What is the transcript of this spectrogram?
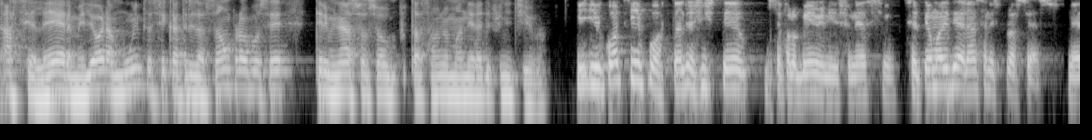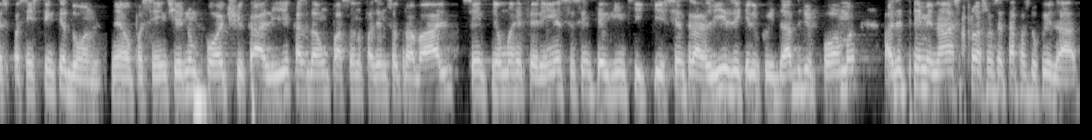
acelera, melhora muito a cicatrização para você terminar a sua, sua amputação de uma maneira definitiva. E, e, o quanto que é importante a gente ter, você falou bem no início, né? Assim, você ter uma liderança nesse processo. Né? Esse paciente tem que ter dono. Né? O paciente ele não pode ficar ali, cada um passando, fazendo seu trabalho, sem ter uma referência, sem ter alguém que, que centralize aquele cuidado de forma a determinar as próximas etapas do cuidado.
